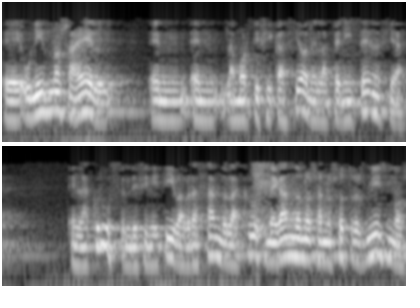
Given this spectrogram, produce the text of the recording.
eh, unirnos a Él en la mortificación, en la penitencia, en la cruz, en definitiva, abrazando la cruz, negándonos a nosotros mismos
